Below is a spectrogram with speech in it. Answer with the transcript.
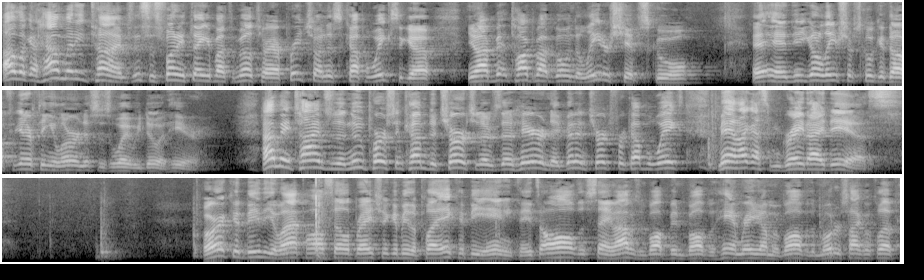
I look at how many times, this is funny thing about the military. I preached on this a couple weeks ago. You know, I've been, talked about going to leadership school. And, and you go to leadership school, forget everything you learned. This is the way we do it here. How many times has a new person come to church and they're here and they've been in church for a couple weeks? Man, I got some great ideas. Or it could be the lap hall celebration, it could be the play, it could be anything. It's all the same. I was involved, been involved with ham radio, I'm involved with the motorcycle club.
